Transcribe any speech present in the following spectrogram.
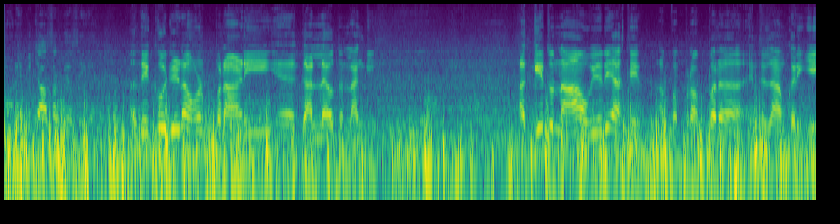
ਪਾਣੀ ਬਚਾ ਸਕਦੇ ਸੀਗੇ। ਦੇਖੋ ਜਿਹੜਾ ਹੁਣ ਪੁਰਾਣੀ ਗੱਲ ਹੈ ਉਹ ਤਾਂ ਲੰਘ ਗਈ। ਅੱਗੇ ਤੋਂ ਨਾ ਹੋਵੇ ਉਹਦੇ ਵਾਸਤੇ ਆਪਾਂ ਪ੍ਰੋਪਰ ਇੰਤਜ਼ਾਮ ਕਰੀਏ।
